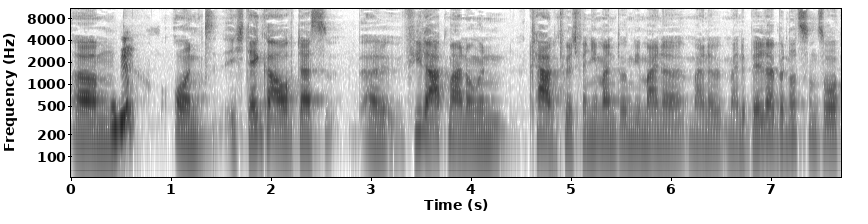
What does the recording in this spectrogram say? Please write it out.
Ähm, mhm. Und ich denke auch, dass äh, viele Abmahnungen klar, natürlich, wenn jemand irgendwie meine, meine, meine Bilder benutzt und so,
